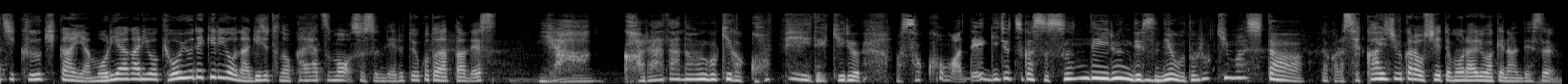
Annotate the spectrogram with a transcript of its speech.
じ空気感や盛り上がりを共有できるような技術の開発も進んでいるということだったんです。いや体の動きがコピーできる。そこまで技術が進んでいるんですね。驚きました。だから世界中から教えてもらえるわけなんです。うん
